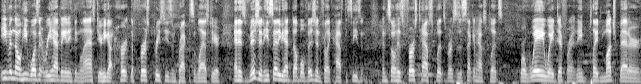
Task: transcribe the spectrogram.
Even though he wasn't rehabbing anything last year, he got hurt the first preseason practice of last year, and his vision. He said he had double vision for like half the season, and so his first half splits versus his second half splits were way way different, and he played much better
